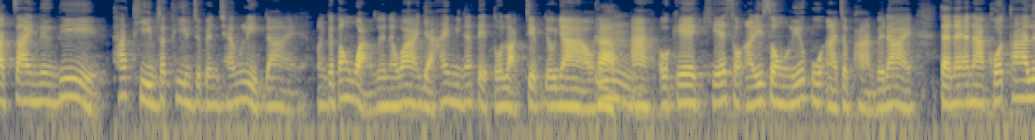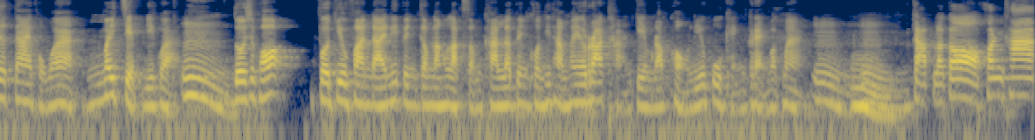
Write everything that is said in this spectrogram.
ปัจจัยหนึ่งที่ถ้าทีมสักทีมจะเป็นแชมป์ลีกได้ มันก็ต้องหวังด้วยนะว่าอย่าให้มีนักเตะตัวหลักเจ็บยาวๆครับอะโอเค เคสของอาริซงลิเวอร์พูลอาจจะผ่านไปได้ แต่ในอนาคตถ้าเลือกได้ผมว่าไม่เจ็บดีกว่า อืม โดยเฉพาะ เฟอร์กิลฟันไดนี่เป็นกำลังหลักสำคัญ และเป็นคนที่ทำให้รากฐานเกมรับของลิเวอร์พูลแข็งแกร่งมากอืมอืมอืมครับแล้วก็ค่อนข้าง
